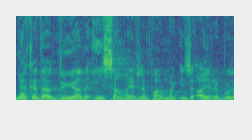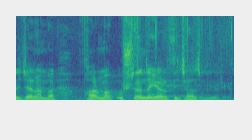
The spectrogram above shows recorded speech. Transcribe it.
Ne kadar dünyada insan var hepsinin parmak izi ayrı. Burada Cenab-ı Hak parmak uçlarını da yaratacağız buyuruyor.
